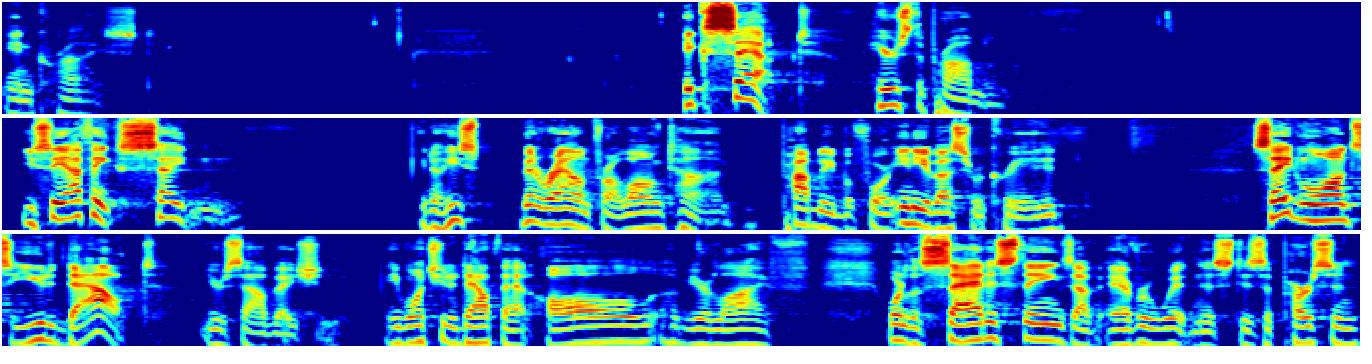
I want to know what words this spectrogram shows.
in Christ. Except, here's the problem. You see, I think Satan, you know, he's been around for a long time, probably before any of us were created. Satan wants you to doubt your salvation. He wants you to doubt that all of your life. One of the saddest things I've ever witnessed is a person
